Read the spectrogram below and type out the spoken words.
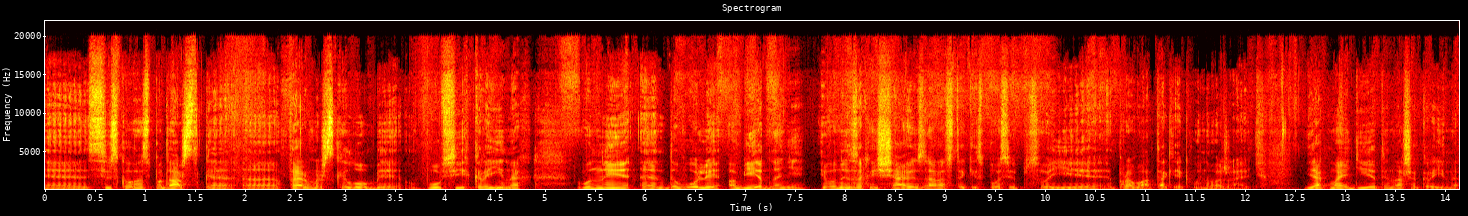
е, сільськогосподарське, е, фермерське лобі в всіх країнах, вони е, доволі об'єднані і вони захищають зараз в такий спосіб свої права, так як вони вважають. Як має діяти наша країна?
